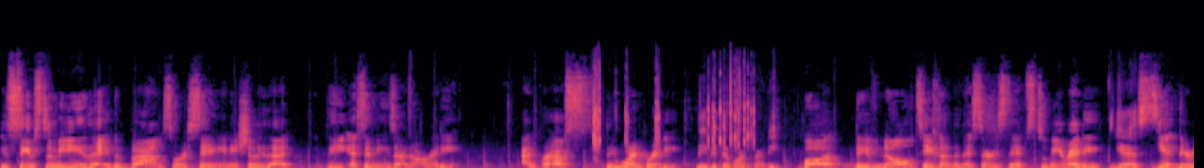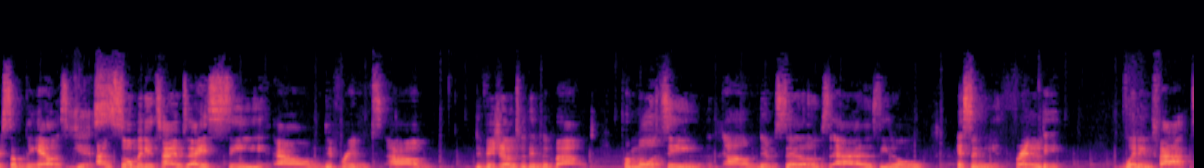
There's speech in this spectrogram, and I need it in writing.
it seems to me that the banks were saying initially that the SMEs are not ready, and perhaps they weren't ready, Maybe they weren't ready. but they've now taken the necessary steps to be ready. Yes. Yet there is something else. Yes. And so many times I see um, different um, divisions within the bank promoting um, themselves as you know SME friendly, when in fact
